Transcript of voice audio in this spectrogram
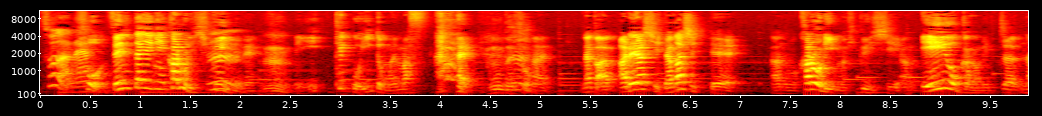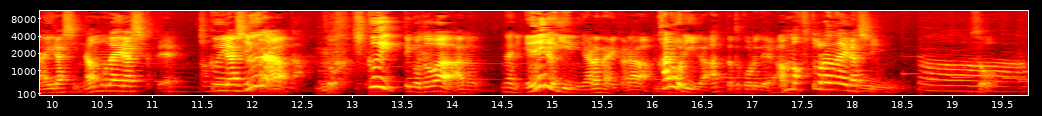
そうだね。そう全体的にカロリー低いんでね、うん。い結構いいと思います。はい、本当にそう。はい、なんかあれらしい駄菓子ってあのカロリーも低いしあの栄養価がめっちゃないらしい。なんもないらしくて低いらしいか無なんらだ。そう。低いってことはあの何エネルギーにならないからカロリーがあったところであんま太らないらしい。あ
